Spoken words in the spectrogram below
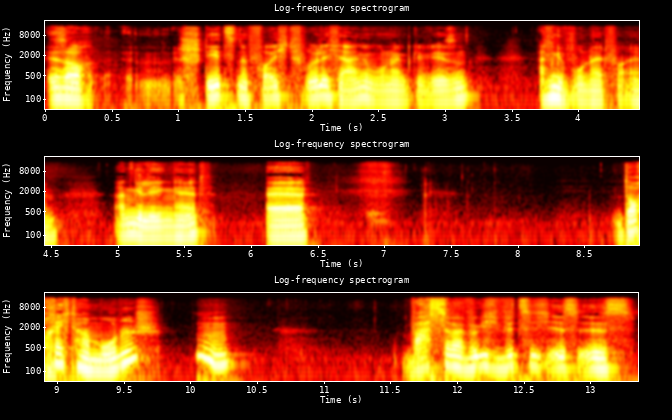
Ist auch stets eine feuchtfröhliche Angewohnheit gewesen. Angewohnheit vor allem. Angelegenheit. Äh, doch recht harmonisch. Hm. Was aber wirklich witzig ist, ist,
